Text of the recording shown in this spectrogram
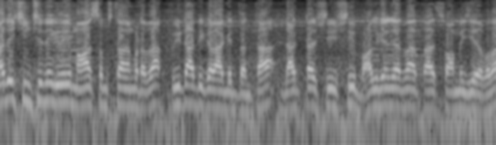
ಆದಿಚುಂಚನಗಿರಿ ಮಹಾಸಂಸ್ಥಾನ ಮಠದ ಪೀಠಾಧಿಕಾರಾಗಿದ್ದಂಥ ಡಾಕ್ಟರ್ ಶ್ರೀ ಶ್ರೀ ಬಾಲಗಂಗಾಧರನಾಥ ಸ್ವಾಮೀಜಿಯವರ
